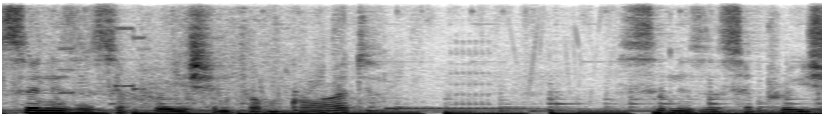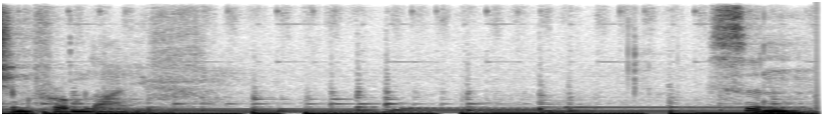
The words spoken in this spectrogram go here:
sin is a separation from God, sin is a separation from life. Sin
